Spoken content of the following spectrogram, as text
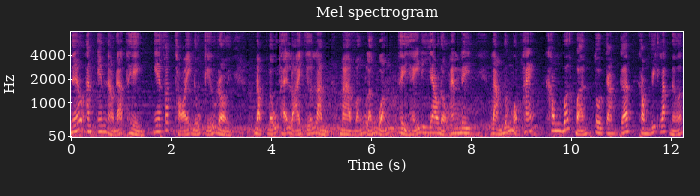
Nếu anh em nào đã thiền, nghe pháp thoại đủ kiểu rồi, đọc đủ thể loại chữa lành mà vẫn lẫn quẩn thì hãy đi giao đồ ăn đi. Làm đúng một tháng, không bớt bệnh tôi cam kết không viết lách nữa.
